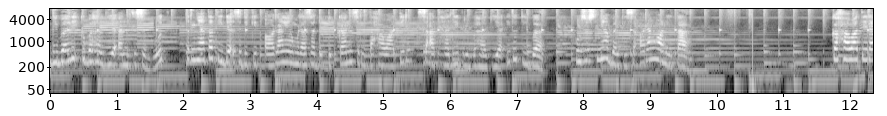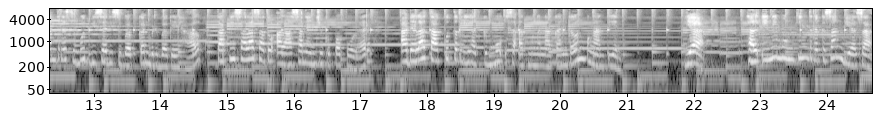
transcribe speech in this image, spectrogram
di balik kebahagiaan tersebut, ternyata tidak sedikit orang yang merasa deg-degan serta khawatir saat hari berbahagia itu tiba, khususnya bagi seorang wanita. Kekhawatiran tersebut bisa disebabkan berbagai hal, tapi salah satu alasan yang cukup populer adalah takut terlihat gemuk saat mengenakan gaun pengantin. Ya, hal ini mungkin terkesan biasa,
